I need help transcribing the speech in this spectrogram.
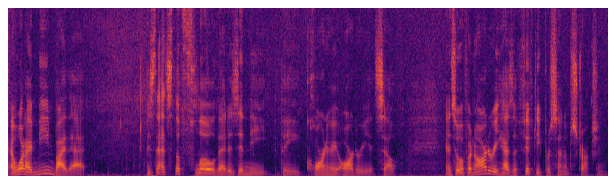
And what I mean by that is that's the flow that is in the, the coronary artery itself. And so if an artery has a 50% obstruction,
